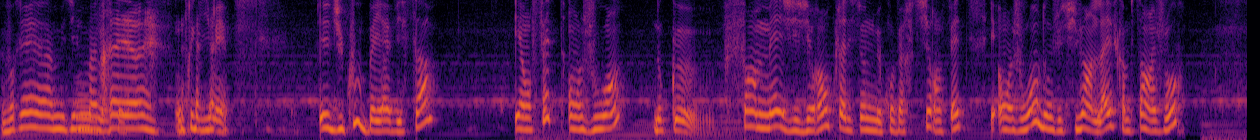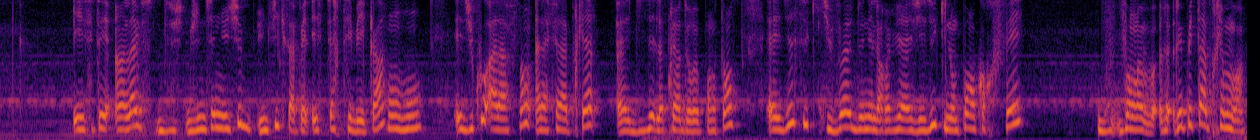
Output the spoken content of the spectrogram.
vraie euh, musulmane. en fait Vrai, ouais. entre guillemets. Et du coup, bah, il y avait ça. Et en fait, en juin, donc euh, fin mai, j'ai vraiment pris la décision de me convertir en fait. Et en juin, donc je suivais un live comme ça un jour. Et c'était un live d'une chaîne YouTube, une fille qui s'appelle Esther TBK. Mhm. Et du coup, à la fin, elle a fait la prière, elle disait la prière de repentance. Elle disait ceux qui veulent donner leur vie à Jésus, qui l'ont pas encore fait, vont répéter après moi.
